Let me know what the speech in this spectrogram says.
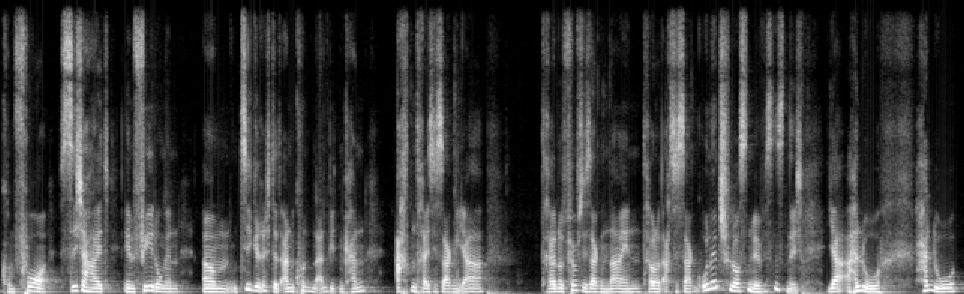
Komfort, Sicherheit, Empfehlungen ähm, zielgerichtet an Kunden anbieten kann. 38 sagen ja, 350 sagen nein, 380 sagen unentschlossen, wir wissen es nicht. Ja, hallo, hallo,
